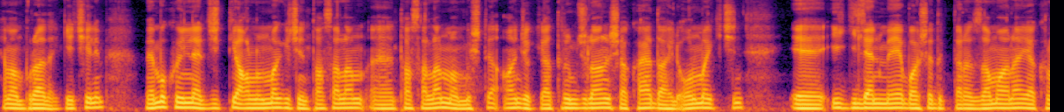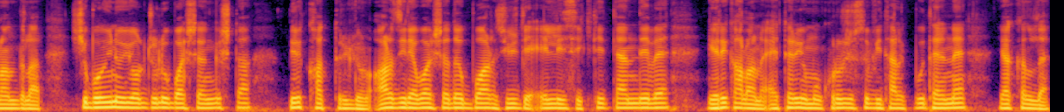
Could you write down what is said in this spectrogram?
Hemen burada geçelim. Memo coin'ler ciddiye alınmak için tasarlan, e, tasarlanmamıştı. Ancak yatırımcıların şakaya dahil olmak için e, ilgilenmeye başladıkları zamana yakalandılar. Shiba Inu yolculuğu başlangıçta bir kat trilyon arz ile başladı. Bu arz %50'si kilitlendi ve geri kalanı Ethereum'un kurucusu Vitalik Buterin'e yakıldı.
